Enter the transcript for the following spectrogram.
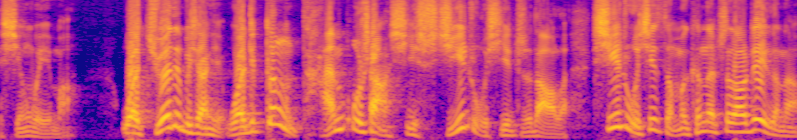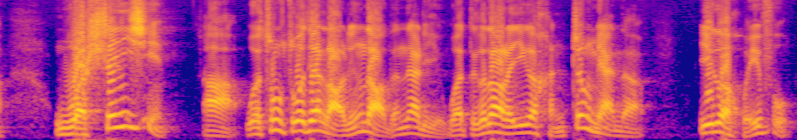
行为吗？我绝对不相信，我就更谈不上习习主席知道了。习主席怎么可能知道这个呢？我深信啊，我从昨天老领导的那里，我得到了一个很正面的一个回复，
